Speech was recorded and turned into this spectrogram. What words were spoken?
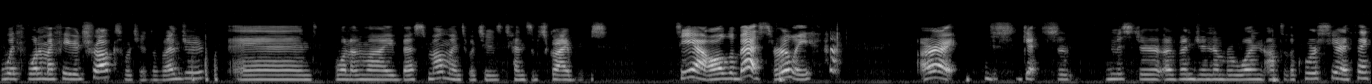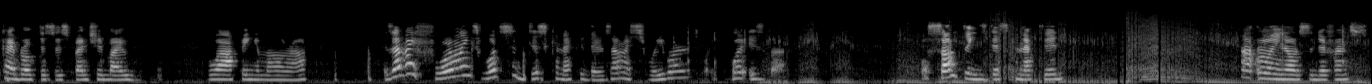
with one of my favorite trucks, which is Avenger, and one of my best moments, which is 10 subscribers. So yeah, all the best, really. Alright, just get Mr. Avenger number one onto the course here. I think I broke the suspension by flapping him all around. Is that my four links? What's the disconnected there? Is that my sway bars? Like, what is that? Well, something's disconnected. Not really notice the difference.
